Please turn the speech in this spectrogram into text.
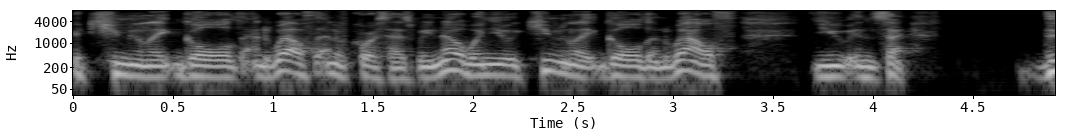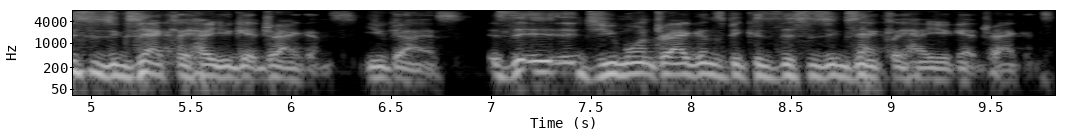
accumulate gold and wealth. And of course, as we know, when you accumulate gold and wealth, you inside this is exactly how you get dragons, you guys. Is the, do you want dragons? Because this is exactly how you get dragons.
